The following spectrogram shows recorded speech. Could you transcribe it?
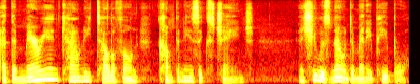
at the Marion County Telephone Company's Exchange, and she was known to many people.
